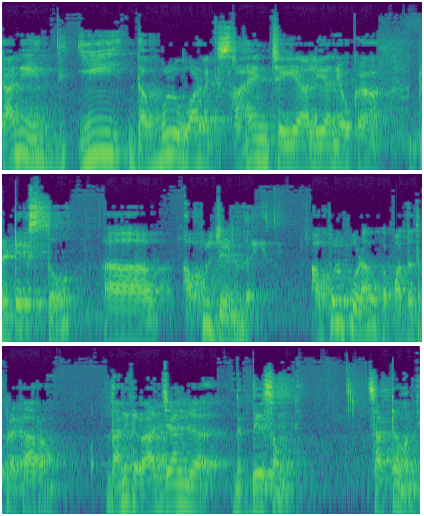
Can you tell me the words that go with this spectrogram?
కానీ ఈ డబ్బులు వాళ్ళకి సహాయం చేయాలి అనే ఒక ప్రిటెక్స్తో అప్పులు చేయడం జరిగింది. అప్పులు కూడా ఒక పద్ధతి ప్రకారం దానికి రాజ్యాంగ నిర్దేశం ఉంది. చట్టం ఉంది.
